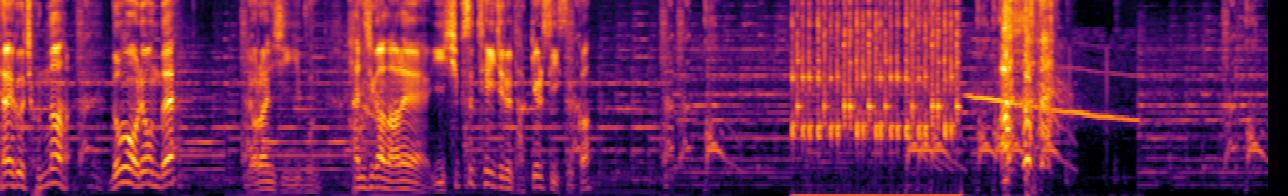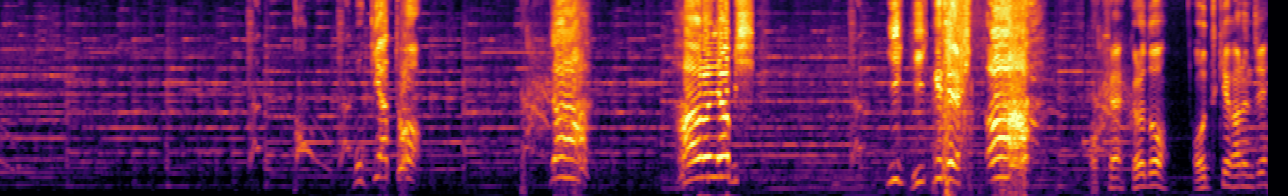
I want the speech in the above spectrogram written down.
야 이거 존나 너무 어려운데? 11시 2분 1시간 안에 이 10스테이지를 다 깰 수 있을까? 모끼아토! 야! 하라냐 씨! 이 이게 아! 오케이 그래도 어떻게 가는지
